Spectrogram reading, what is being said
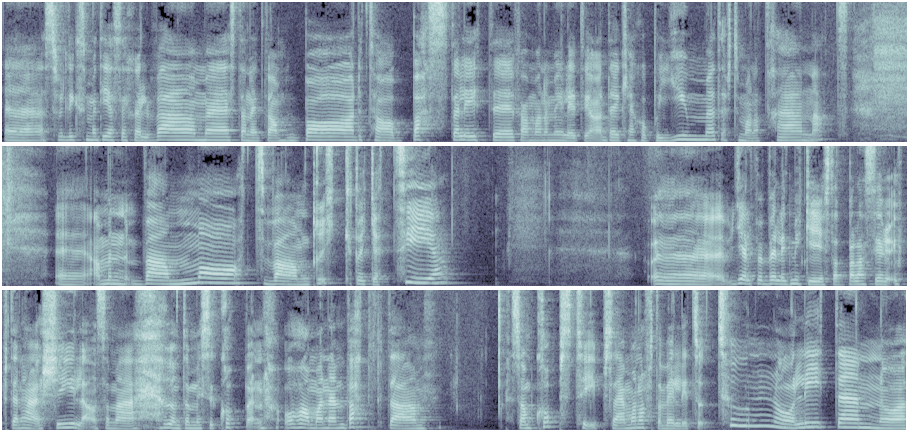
Eh, så liksom att ge sig själv värme, stanna i ett varmt bad, ta och basta lite ifall man har möjlighet att göra det kanske på gymmet efter man har tränat. Eh, ja men varm mat, varm dryck, dricka te, Uh, hjälper väldigt mycket just att balansera upp den här kylan som är runt om i kroppen. Och har man en vatta som kroppstyp så är man ofta väldigt så tunn och liten och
